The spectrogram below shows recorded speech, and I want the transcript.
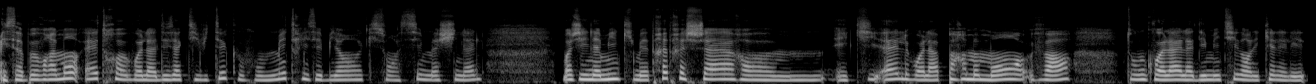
et ça peut vraiment être voilà des activités que vous maîtrisez bien, qui sont assez machinelles. Moi, j'ai une amie qui m'est très très chère euh, et qui, elle, voilà, par moment va. Donc voilà, elle a des métiers dans lesquels elle est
